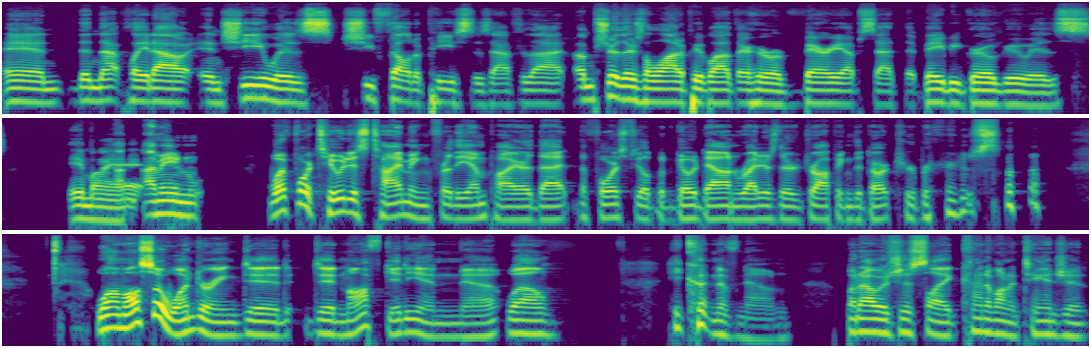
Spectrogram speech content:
And then that played out, and she was she fell to pieces after that. I'm sure there's a lot of people out there who are very upset that Baby Grogu is MIA. I mean, what fortuitous timing for the Empire that the force field would go down right as they're dropping the Dark Troopers. Well, I'm also wondering did did Moff Gideon know? Well, he couldn't have known. But I was just like kind of on a tangent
